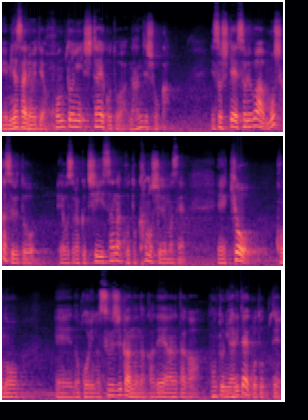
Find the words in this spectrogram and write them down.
え皆さんにおいて本当にしたいことは何でしょうか？そしてそれはもしかすると、えおそらく小さなことかもしれません、今日この、残りの数時間の中であなたが本当にやりたいことって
